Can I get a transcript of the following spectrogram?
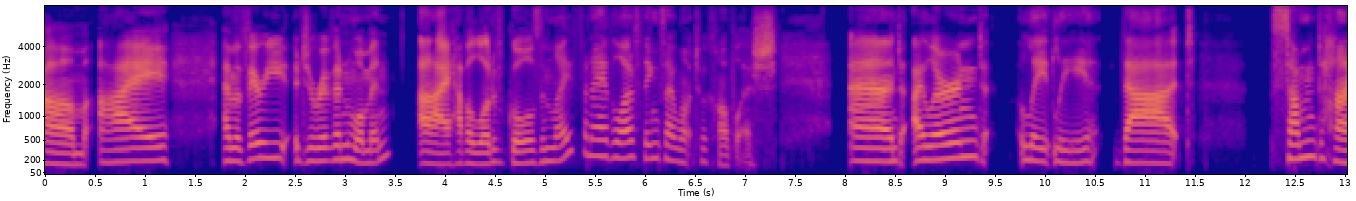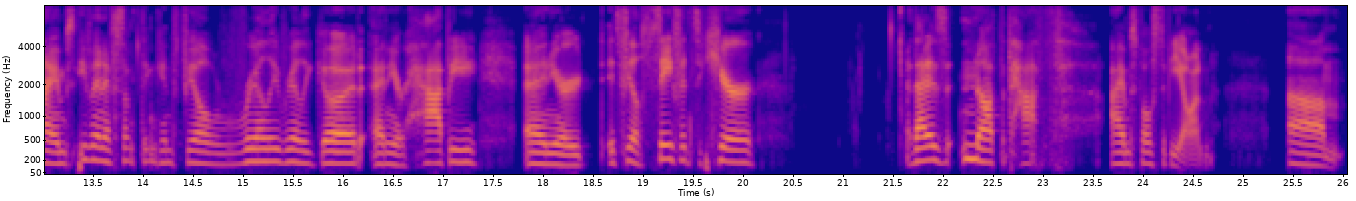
Um, I am a very driven woman. I have a lot of goals in life and I have a lot of things I want to accomplish. And I learned lately that sometimes, even if something can feel really, really good and you're happy and you're, it feels safe and secure, that is not the path I'm supposed to be on. Um,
